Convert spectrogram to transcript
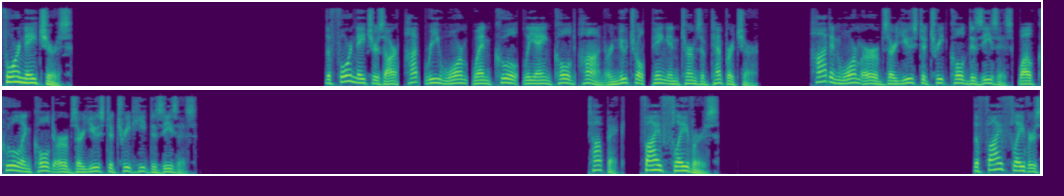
Four natures The four natures are, hot, re warm, when cool, liang cold han or neutral, ping in terms of temperature. Hot and warm herbs are used to treat cold diseases, while cool and cold herbs are used to treat heat diseases. Five flavors The five flavors,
